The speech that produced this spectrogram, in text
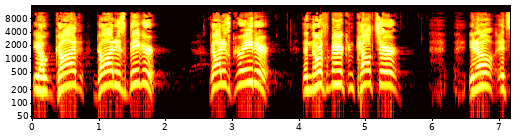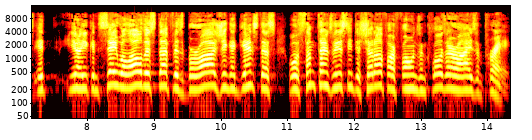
you know, God, God is bigger. God is greater than North American culture. You know, it's, it, you know, you can say, well, all this stuff is barraging against us. Well, sometimes we just need to shut off our phones and close our eyes and pray.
